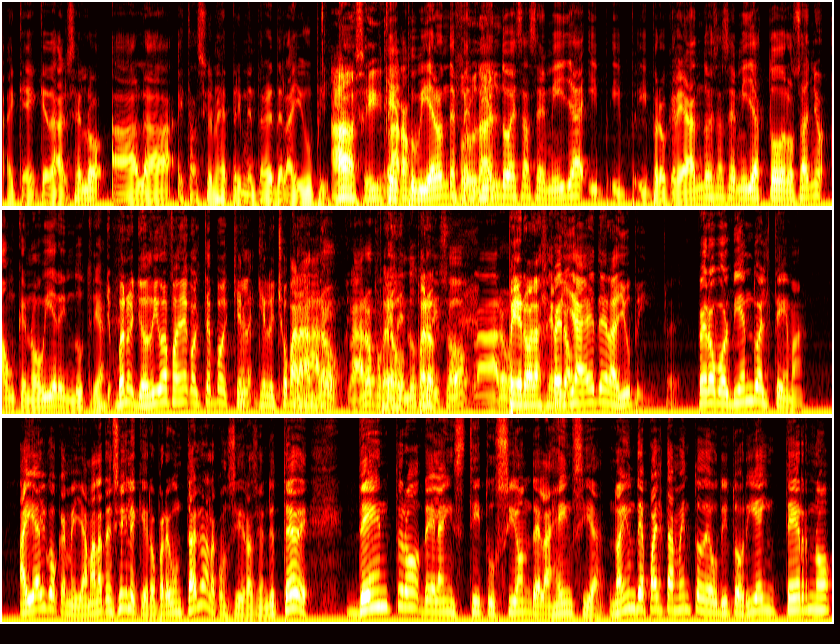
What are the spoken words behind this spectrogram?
hay que, hay que dárselo a las estaciones experimentales de la UPI Ah, sí, que claro. estuvieron Brutal. defendiendo esa semilla y, y, y procreando esas semillas todos los años aunque no hubiera industria Yo- bueno, yo digo a Familia Cortés porque es quien, lo echó para claro adelante. claro porque Pero- la industrializó claro Pero la semilla Pero- es de la Yupi. Pero volviendo al tema, hay algo que me llama la atención y le quiero preguntarle a la consideración de ustedes. Dentro de la institución, de la agencia, ¿no hay un departamento de auditoría interno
